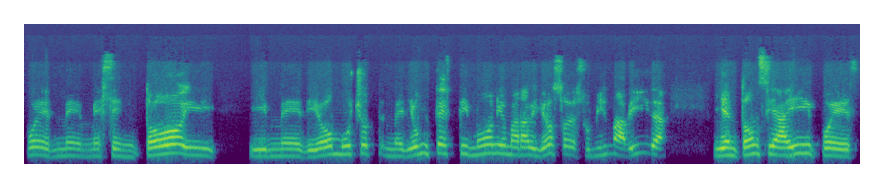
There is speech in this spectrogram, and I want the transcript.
pues me, me sentó y, y me dio mucho, me dio un testimonio maravilloso de su misma vida y entonces ahí pues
